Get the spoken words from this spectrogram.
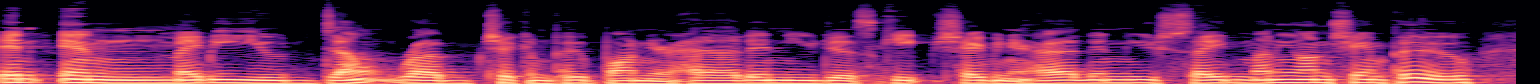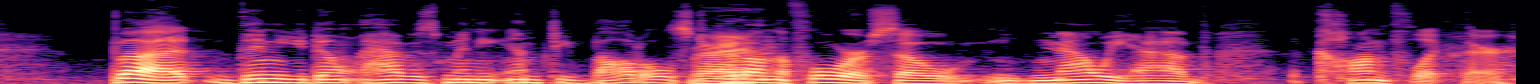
And and maybe you don't rub chicken poop on your head and you just keep shaving your head and you save money on shampoo, but then you don't have as many empty bottles to Right. put on the floor. So now we have a conflict there.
